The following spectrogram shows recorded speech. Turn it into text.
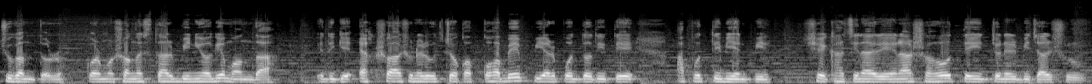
যুগান্তর। কর্মসংস্থার বিনিয়োগে মন্দা। এদিকে একশো আসনের উচ্চ কক্ষ হবে পিয়ার পদ্ধতিতে আপত্তি বিএনপির। শেখ হাসিনা রেনা সহ তেইশ জনের বিচার শুরু।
